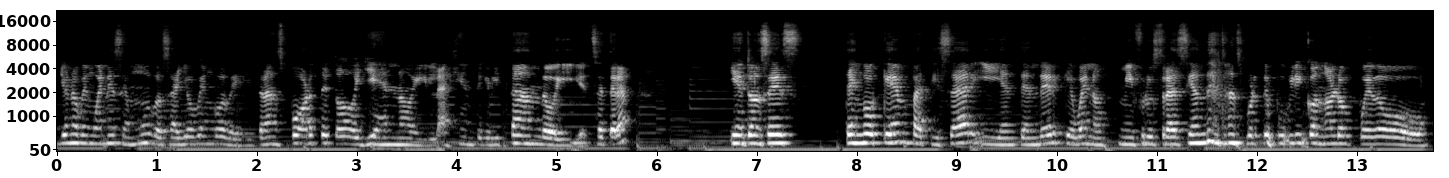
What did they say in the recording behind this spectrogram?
yo no vengo en ese mood, o sea, yo vengo del transporte todo lleno y la gente gritando y etcétera. Y entonces tengo que empatizar y entender que, bueno, mi frustración del transporte público no lo puedo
